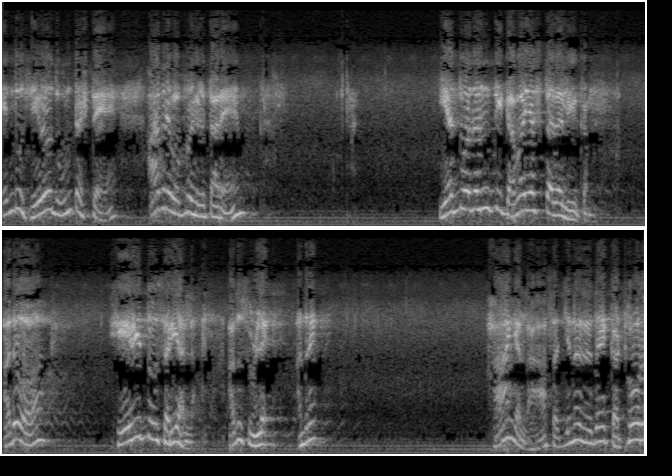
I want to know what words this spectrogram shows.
ಎಂದು ಹೇಳೋದು ಉಂಟಷ್ಟೇ, ಆದರೆ ಒಬ್ರು ಹೇಳ್ತಾರೆ ಯದ್ವದಂತಿ ಗವಯಸ್ತದಲೀಕಂ ಅದು ಹೇಳಿದ್ದು ಸರಿಯಲ್ಲ, ಅದು ಸುಳ್ಳೆ. ಅಂದ್ರೆ, ಹಾಗೆಲ್ಲ ಸಜ್ಜನ ಹೃದಯ ಕಠೋರ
